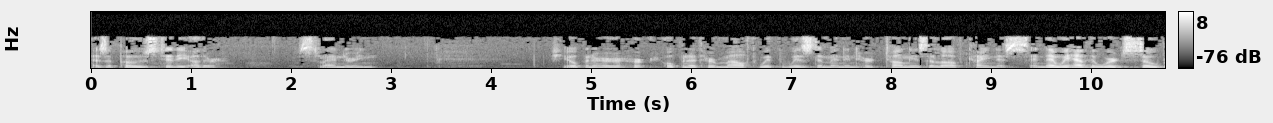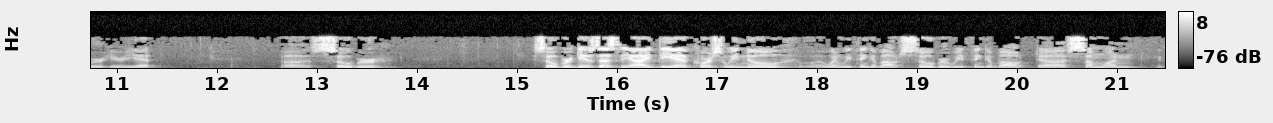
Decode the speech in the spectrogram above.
as opposed to the other, slandering. She openeth her, her, openeth her mouth with wisdom, and in her tongue is the law of kindness. And then we have the word sober here yet. Uh, sober Sober gives us the idea, of course, we know uh, when we think about sober, we think about uh, someone, of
